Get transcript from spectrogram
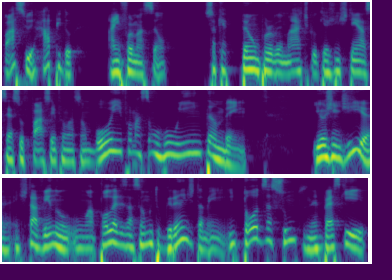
fácil e rápido à informação. Só que é tão problemático que a gente tem acesso fácil à informação boa e informação ruim também. E hoje em dia, a gente está vendo uma polarização muito grande também em todos os assuntos, né? Parece que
